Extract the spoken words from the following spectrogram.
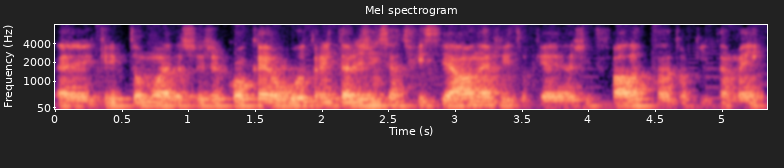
é, criptomoeda, seja qualquer outra, inteligência artificial, né, Vitor, que a gente fala tanto aqui também,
